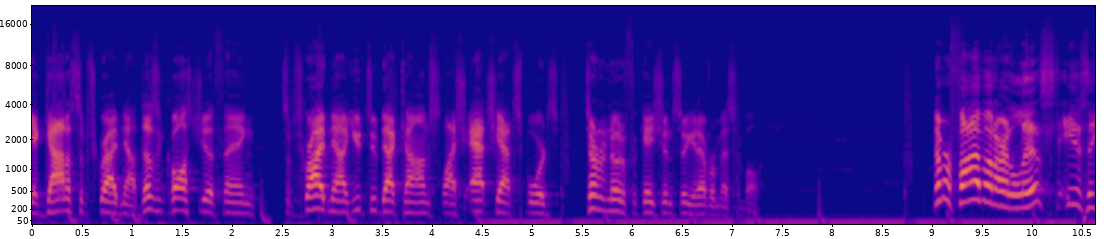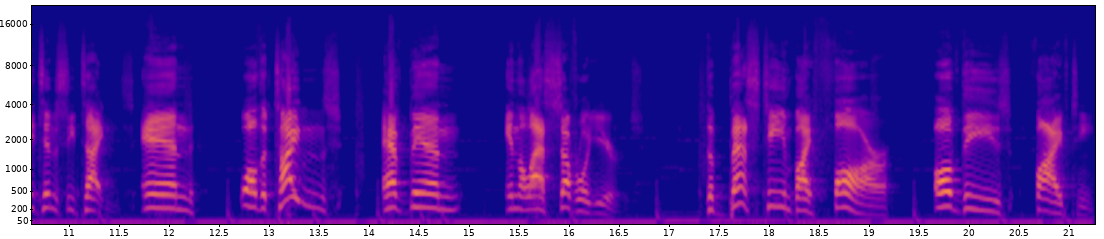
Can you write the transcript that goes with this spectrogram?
you got to subscribe now. It doesn't cost you a thing. Subscribe now, youtube.com slash at chat sports. Turn on notifications so you never miss a moment. Number five on our list is the Tennessee Titans. And while the Titans have been in the last several years the best team by far of these five teams.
